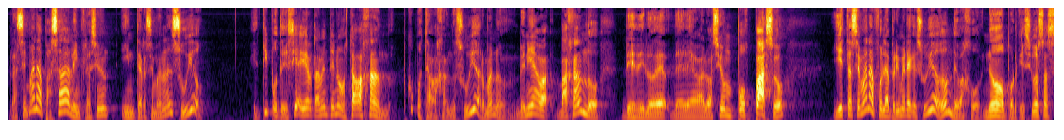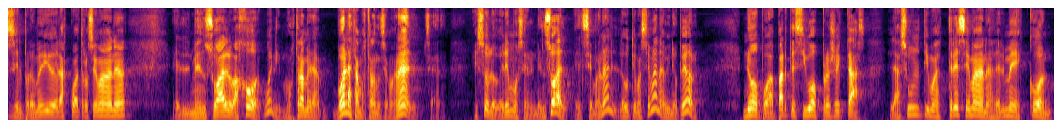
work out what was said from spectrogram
La semana pasada la inflación intersemanal subió. El tipo te decía abiertamente, no, está bajando. ¿Cómo está bajando? Subió, hermano. Venía bajando desde lo de, la evaluación post-paso. Y esta semana fue la primera que subió. ¿Dónde bajó? No, porque si vos haces el promedio de las cuatro semanas, el mensual bajó. Bueno, y mostrame la... Vos la estás mostrando semanal. O sea, eso lo veremos en el mensual. El semanal, la última semana, vino peor. No, pues aparte si vos proyectás las últimas tres semanas del mes con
